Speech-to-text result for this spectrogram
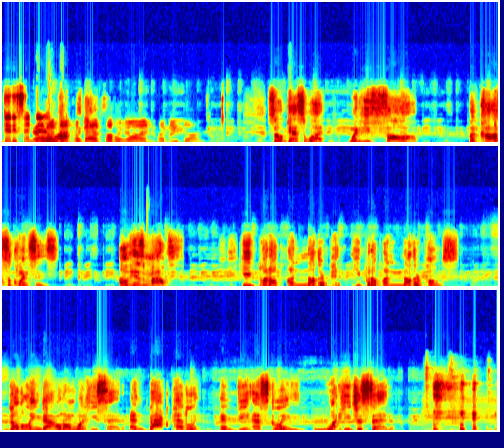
Did he send And it? I've done at you. combatives level one. What have you done? So guess what? When he saw the consequences of his mouth, he put up another. He put up another post, doubling down on what he said and backpedaling and de-escalating what he just said.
